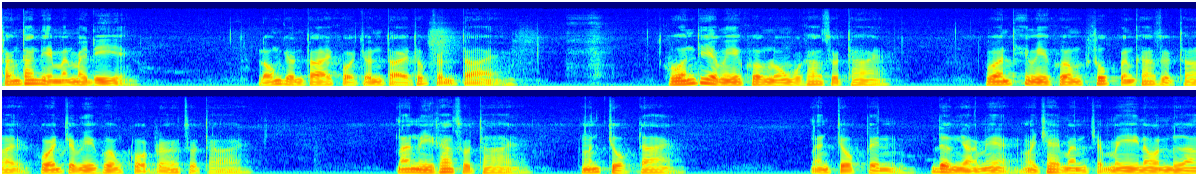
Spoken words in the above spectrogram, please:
ทั้งทั้งนี่มันไม่ดี หลงจนตายโกรธจนตาย ทุกจนตาย ควรที่จะมีความหลงเป็นครั้งสุดท้ายควรที่มีความทุกข์เป็นครั้งสุดท้าย ควรจะมีความโกรธเป็นครั้งสุดท้าย มันมีครั้งสุดท้าย มันจบได้ มันจบเป็นเรื่องอย่างนี้ไม่ใช่มันจะมีนอนเนือง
